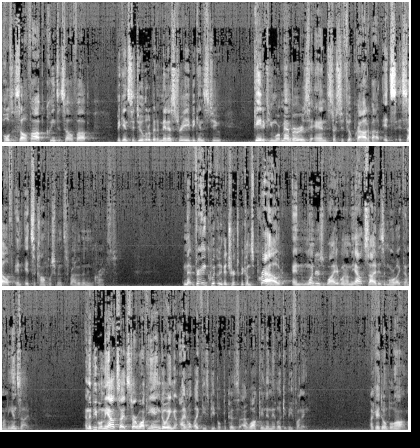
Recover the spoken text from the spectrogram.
pulls itself up, cleans itself up, begins to do a little bit of ministry, begins to gain a few more members, and starts to feel proud about its, itself and its accomplishments rather than in Christ. And that very quickly the church becomes proud and wonders why everyone on the outside isn't more like them on the inside. And the people on the outside start walking in going, I don't like these people because I walk in and they look at me funny. Like I don't belong.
